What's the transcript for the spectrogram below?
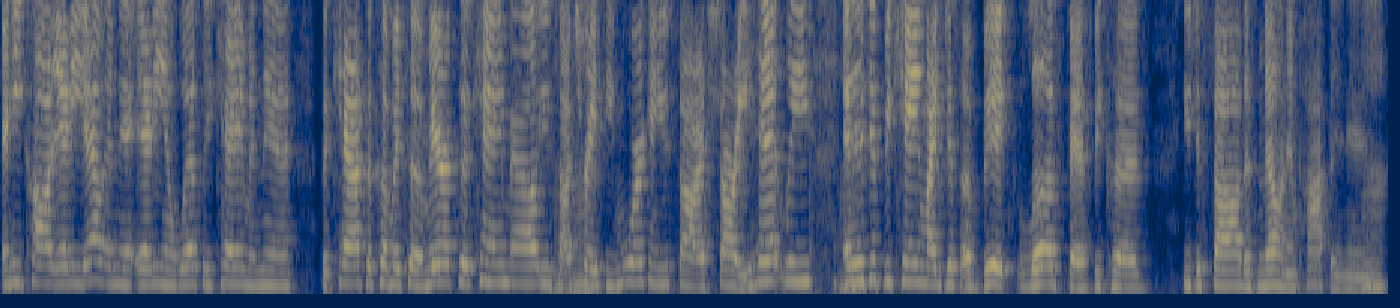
And he called Eddie out, and then Eddie and Wesley came, and then the cast of Coming to America came out. You saw Mm-hmm. Tracy Morgan, you saw Shari Headley, and it just became like just a big love fest because you just saw this melanin popping and.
